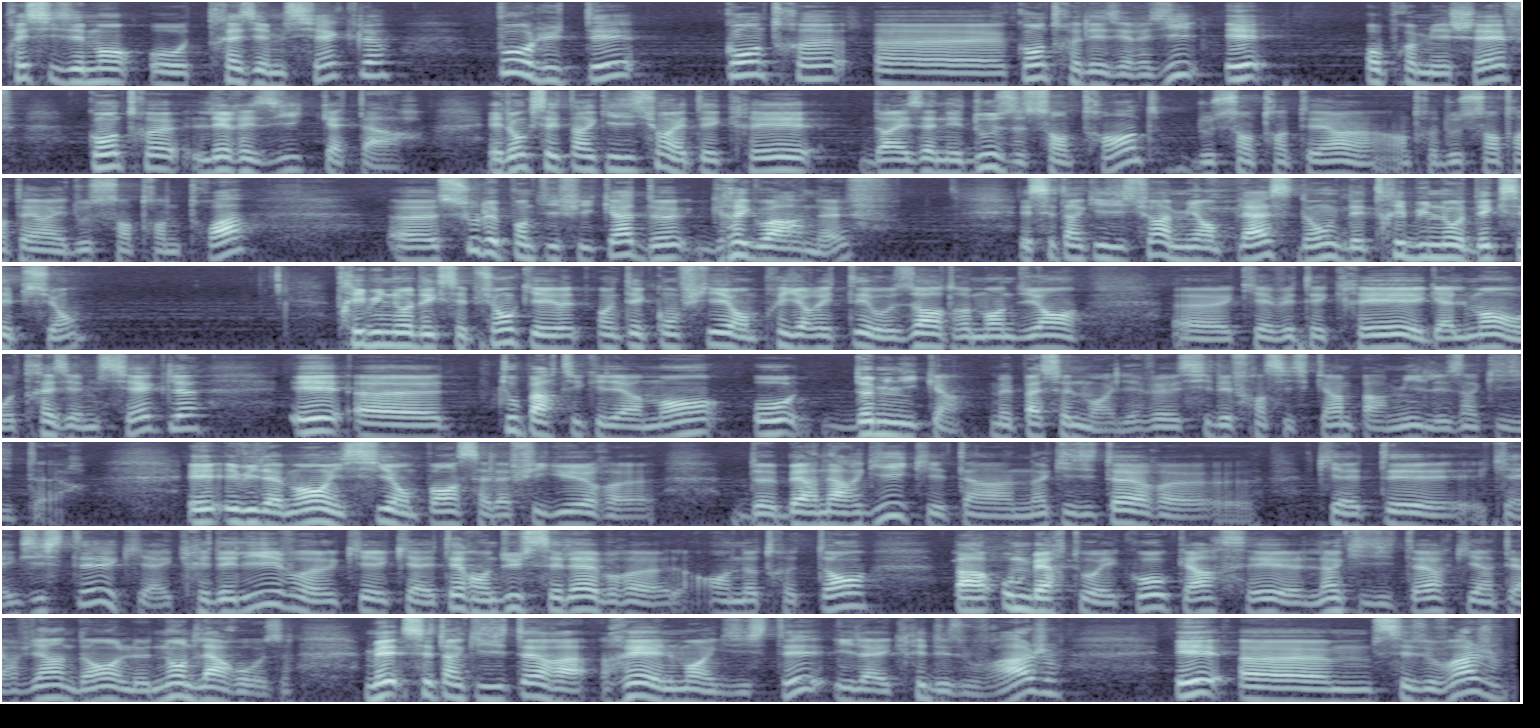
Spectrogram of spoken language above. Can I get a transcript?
précisément au XIIIe siècle pour lutter contre, contre les hérésies et, au premier chef, contre l'hérésie cathare. Et donc cette inquisition a été créée dans les années 1230, 1231, entre 1231 et 1233, euh, sous le pontificat de Grégoire IX. Et cette inquisition a mis en place donc des tribunaux d'exception, tribunaux d'exception qui ont été confiés en priorité aux ordres mendiants euh, qui avaient été créés également au XIIIe siècle, et euh, tout particulièrement aux dominicains, mais pas seulement. Il y avait aussi des franciscains parmi les inquisiteurs. Et évidemment, ici, on pense à la figure euh, de Bernard Guy, qui est un inquisiteur euh, qui a, existé, qui a écrit des livres, qui, a été rendu célèbre euh, en notre temps par Umberto Eco, car c'est l'inquisiteur qui intervient dans Le nom de la rose. Mais cet inquisiteur a réellement existé, il a écrit des ouvrages, et ces ouvrages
